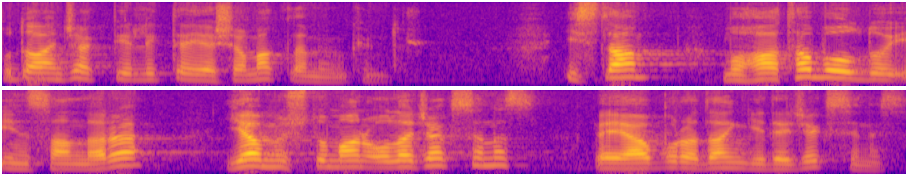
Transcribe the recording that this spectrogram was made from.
Bu da ancak birlikte yaşamakla mümkündür. İslam muhatap olduğu insanlara ya Müslüman olacaksınız veya buradan gideceksiniz.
